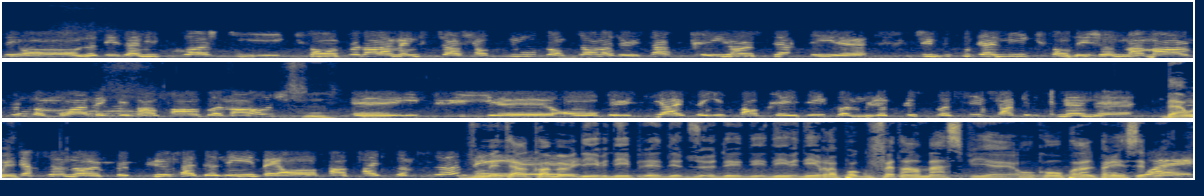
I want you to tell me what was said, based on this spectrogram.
tu sais, on, on a des amis proches qui, qui sont un peu dans la même situation que nous. Donc, sais, on a réussi à se créer un cercle et euh, j'ai beaucoup d'amis qui sont des jeunes mamans un peu comme moi avec des enfants en bon âge. Hmm. Euh, et puis, euh, on réussit à essayer de s'entraider comme le plus possible. Chaque semaine, euh, Ben une oui. personne a un peu plus à donner, ben on s'entraide comme ça. Vous mais, mettez en euh, commun des, des, des, des, des- des- des repas que vous faites en masse, puis euh, on comprend le principe. Ouais.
